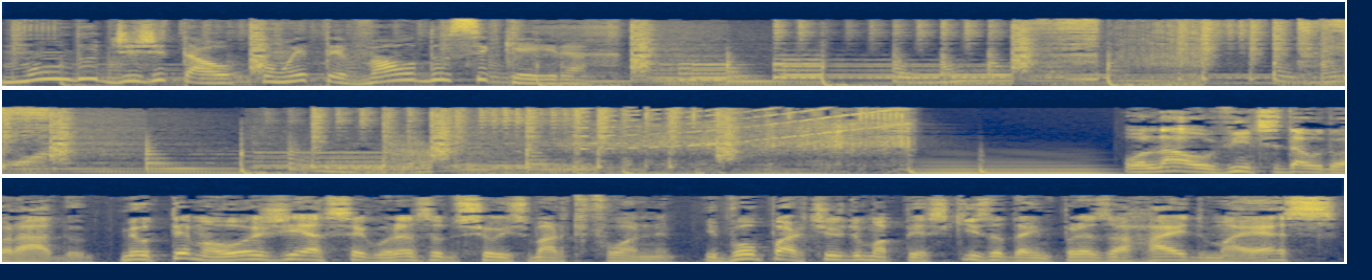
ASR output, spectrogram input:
Mundo Digital com Etevaldo Siqueira. Olá, ouvintes da Eldorado. Meu tema hoje é a segurança do seu smartphone e vou partir de uma pesquisa da empresa Hide My Ass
